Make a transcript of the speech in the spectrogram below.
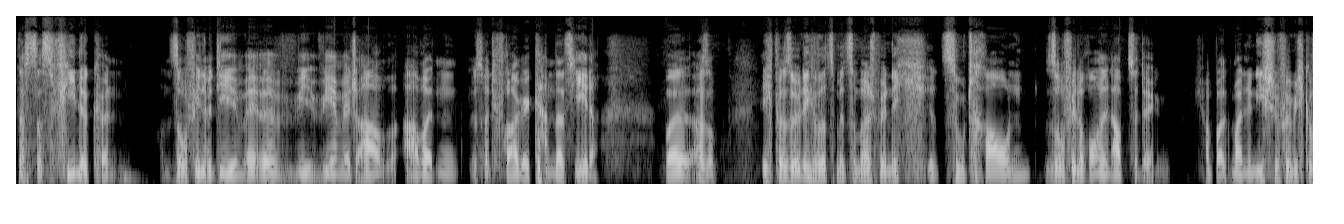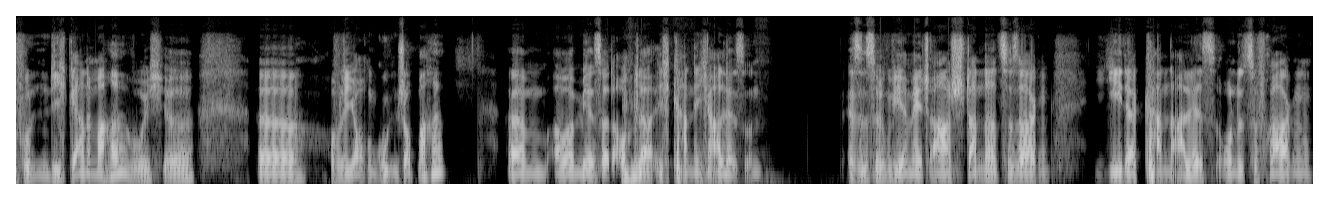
dass das viele können und so viele, die im, äh, wie, wie im HR arbeiten, ist halt die Frage, kann das jeder? Weil, also ich persönlich würde es mir zum Beispiel nicht zutrauen, so viele Rollen abzudecken. Ich habe halt meine Nische für mich gefunden, die ich gerne mache, wo ich äh, äh, hoffentlich auch einen guten Job mache. Ähm, aber mir ist halt auch mhm. klar, ich kann nicht alles. Und es ist irgendwie im HR Standard zu sagen, jeder kann alles, ohne zu fragen,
